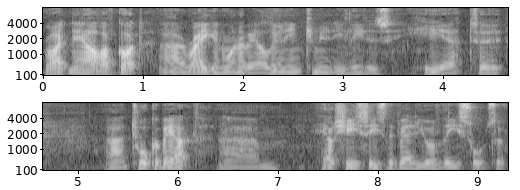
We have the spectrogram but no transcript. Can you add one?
Right, now I've got uh, Reagan, one of our learning community leaders, here to uh, talk about um, how she sees the value of these sorts of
